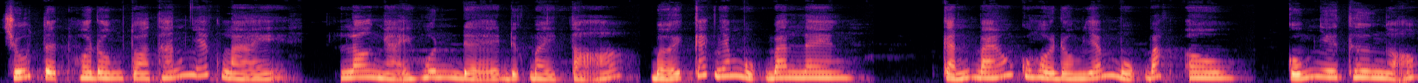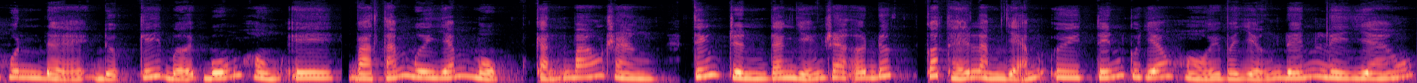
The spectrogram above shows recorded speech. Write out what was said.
Chủ tịch Hội đồng Tòa Thánh nhắc lại, lo ngại huynh đệ được bày tỏ bởi các giám mục Ba Lan. Cảnh báo của Hội đồng Giám mục Bắc Âu cũng như thư ngõ huynh đệ được ký bởi bốn hồng y và 80 giám mục cảnh báo rằng tiến trình đang diễn ra ở Đức có thể làm giảm uy tín của giáo hội và dẫn đến ly giáo.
